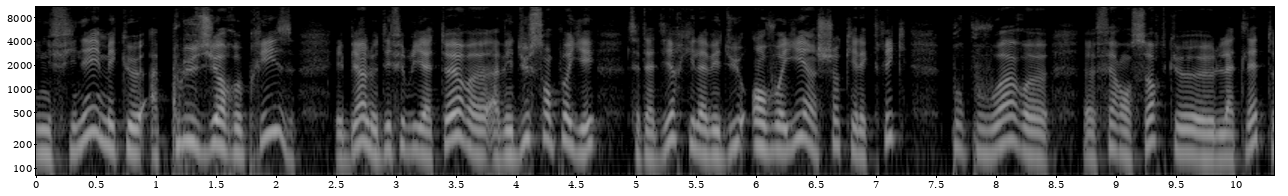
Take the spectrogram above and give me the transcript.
in fine, mais qu'à plusieurs reprises, eh bien, le défibrillateur euh, avait dû s'employer, c'est-à-dire qu'il avait dû envoyer un choc électrique pour pouvoir euh, euh, faire en sorte que l'athlète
